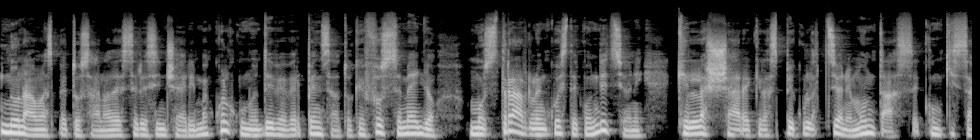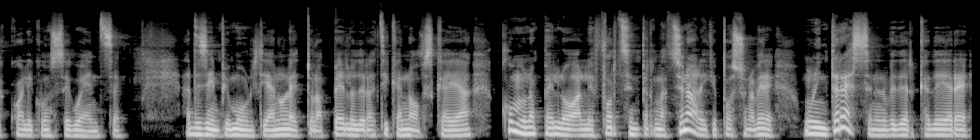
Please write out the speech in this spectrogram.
non ha un aspetto sano ad essere sinceri, ma qualcuno deve aver pensato che fosse meglio mostrarlo in queste condizioni che lasciare che la speculazione montasse con chissà quali conseguenze. Ad esempio, molti hanno letto l'appello della Tikhanovskaya come un appello alle forze internazionali che possono avere un interesse nel veder cadere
